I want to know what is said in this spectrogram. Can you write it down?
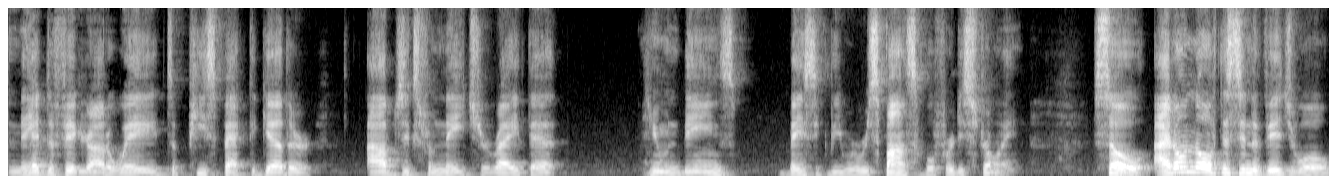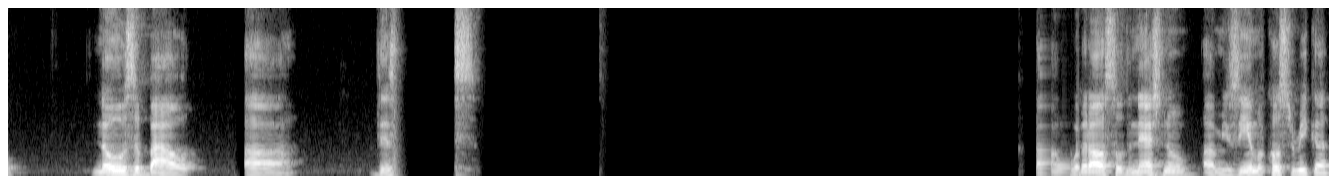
and they had to figure out a way to piece back together objects from nature, right? That human beings basically were responsible for destroying. So I don't know if this individual knows about uh, this. Uh, but also the National uh, Museum of Costa Rica,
